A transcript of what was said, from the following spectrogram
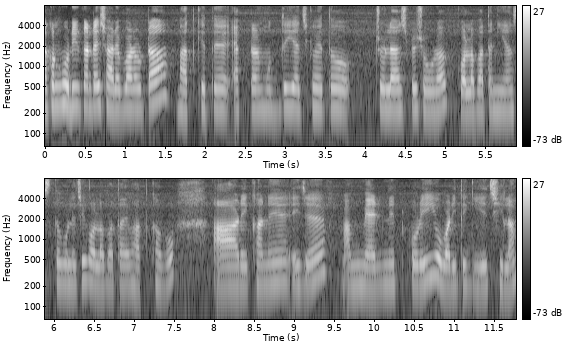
এখন ঘড়ির কাঁটায় সাড়ে বারোটা। ভাত খেতে একটার মধ্যেই আজকে হয়তো চলে আসবে সৌরভ। কলা পাতা নিয়ে আসতে বলেছি, কলা পাতায় ভাত খাব। আর এখানে এই যে আমি ম্যারিনেট করেই ও বাড়িতে গিয়েছিলাম।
